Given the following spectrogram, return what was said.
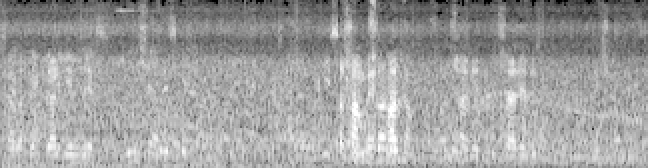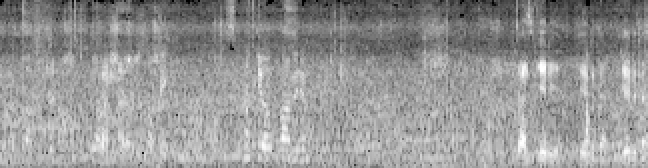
İnşallah tekrar geleceğiz. İnşallah. Hakan Bey, Hakan. Müsaade edin, müsaade edin. Yavaş yavaş. Sıkıntı yok amirim. Biraz geriye, geriden, geriden.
